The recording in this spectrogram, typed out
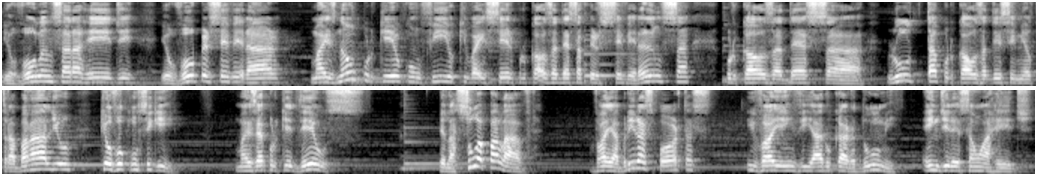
eu vou lançar a rede, eu vou perseverar, mas não porque eu confio que vai ser por causa dessa perseverança, por causa dessa luta, por causa desse meu trabalho que eu vou conseguir, mas é porque Deus, pela Sua palavra, vai abrir as portas e vai enviar o cardume em direção à rede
